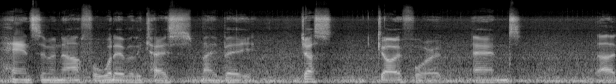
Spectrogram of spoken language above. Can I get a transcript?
handsome enough or whatever the case may be. Just go for it and uh,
